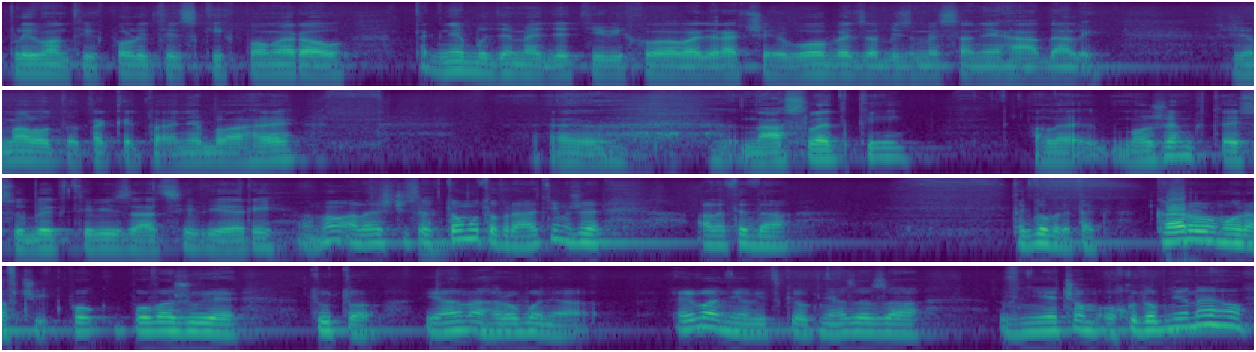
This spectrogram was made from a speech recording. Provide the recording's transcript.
vplyvom tých politických pomerov, tak nebudeme deti vychovávať radšej vôbec, aby sme sa nehádali. Čiže malo to takéto aj neblahé e, následky, ale môžem k tej subjektivizácii viery? No, ale ešte sa k tomuto vrátim, že ale teda tak dobre, tak Karol Moravčík po, považuje túto Jana Hroboňa, evangelického kniaza, za v niečom ochudobneného?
